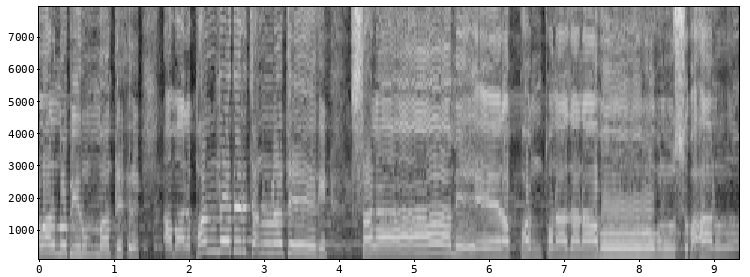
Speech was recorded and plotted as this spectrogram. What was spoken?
আমার নবীর উম্মাদের, আমার বান্দাদের জান্নাতে সালামের অভ্যন্তনা জানাব সুবহানাল্লাহ।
